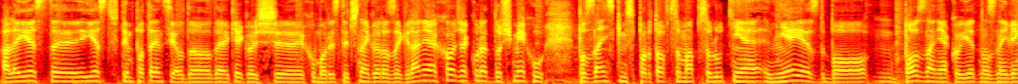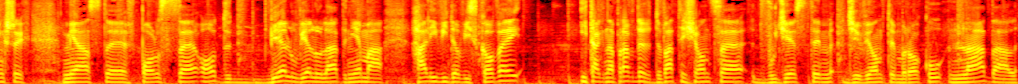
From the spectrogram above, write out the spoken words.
ale jest, e, jest w tym potencjał do, do jakiegoś e, humorystycznego rozegrania, choć akurat do śmiechu poznańskim sportowcom absolutnie nie jest, bo Poznań jako jedno z największych miast e, w Polsce od wielu, wielu lat nie ma hali widowiskowej, i tak naprawdę w 2029 roku nadal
